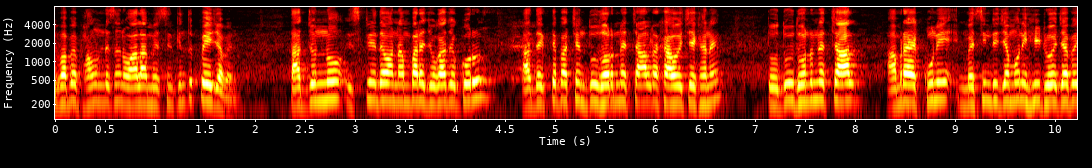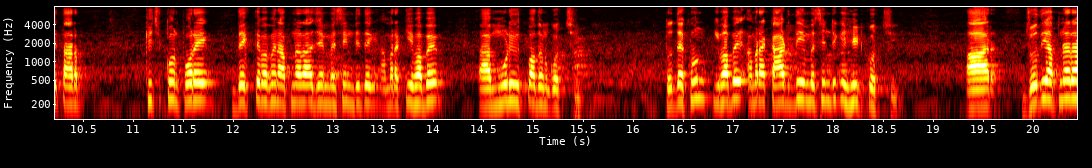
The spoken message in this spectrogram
এভাবে ফাউন্ডেশনওয়ালা মেশিন কিন্তু পেয়ে যাবেন। তার জন্য স্ক্রিনে দেওয়া নাম্বারে যোগাযোগ করুন। আর দেখতে পাচ্ছেন, দু ধরনের চাল রাখা হয়েছে এখানে। তো দুই ধরনের চাল, আমরা এক্ষুনি মেশিনটি যেমনই হিট হয়ে যাবে, তার কিছুক্ষণ পরে দেখতে পাবেন আপনারা যে মেশিনটিতে আমরা কীভাবে মুড়ি উৎপাদন করছি। তো দেখুন, কীভাবে আমরা কাঠ দিয়ে মেশিনটিকে হিট করছি। আর যদি আপনারা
